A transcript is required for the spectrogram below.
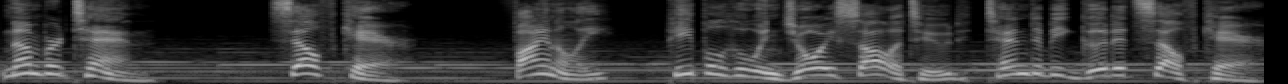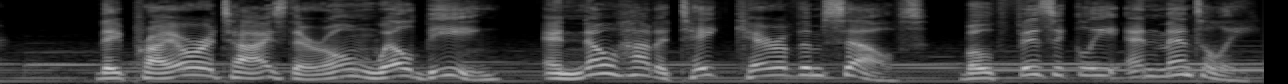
Number 10. Self-care. Finally, people who enjoy solitude tend to be good at self-care. They prioritize their own well-being and know how to take care of themselves, both physically and mentally.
